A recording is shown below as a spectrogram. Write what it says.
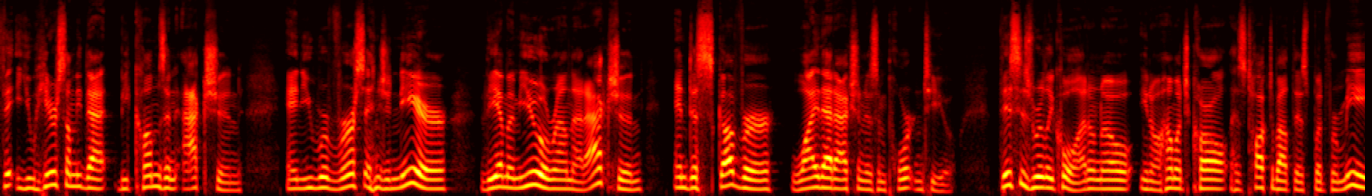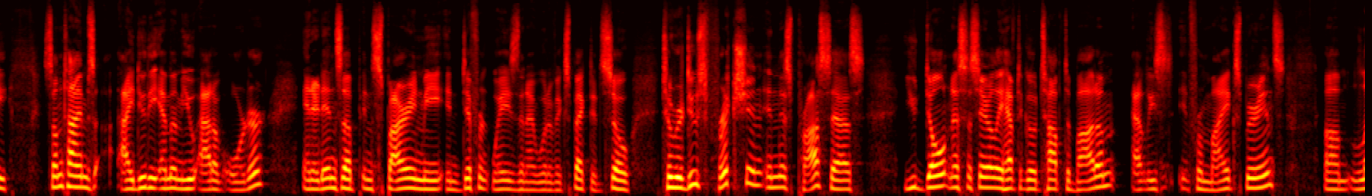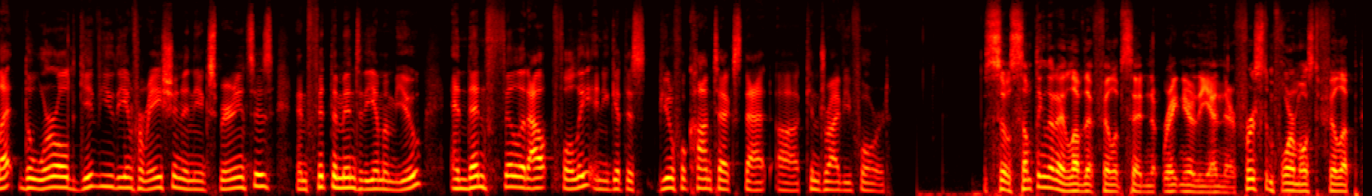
th- you hear something that becomes an action and you reverse engineer the MMU around that action and discover why that action is important to you. This is really cool. I don't know, you know, how much Carl has talked about this, but for me, sometimes I do the MMU out of order and it ends up inspiring me in different ways than I would have expected. So, to reduce friction in this process, you don't necessarily have to go top to bottom, at least from my experience. Um, let the world give you the information and the experiences and fit them into the MMU, and then fill it out fully, and you get this beautiful context that uh, can drive you forward. So something that I love that Philip said right near the end there. First and foremost, Philip,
